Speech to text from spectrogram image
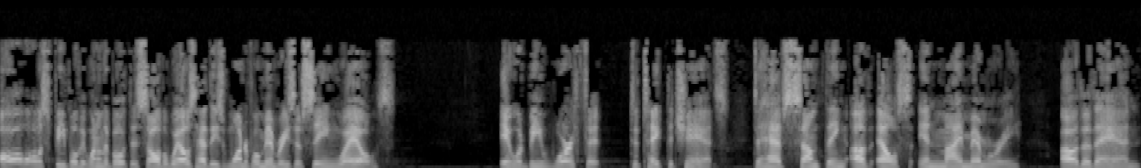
All those people that went on the boat that saw the whales had these wonderful memories of seeing whales. It would be worth it to take the chance to have something of else in my memory other than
